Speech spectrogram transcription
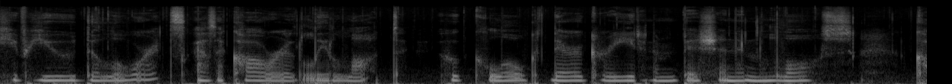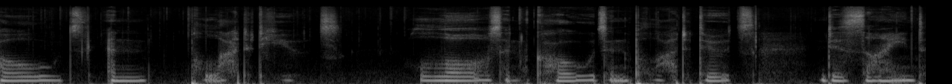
He viewed the lords as a cowardly lot who cloaked their greed and ambition in laws, codes, and platitudes laws and codes and platitudes designed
